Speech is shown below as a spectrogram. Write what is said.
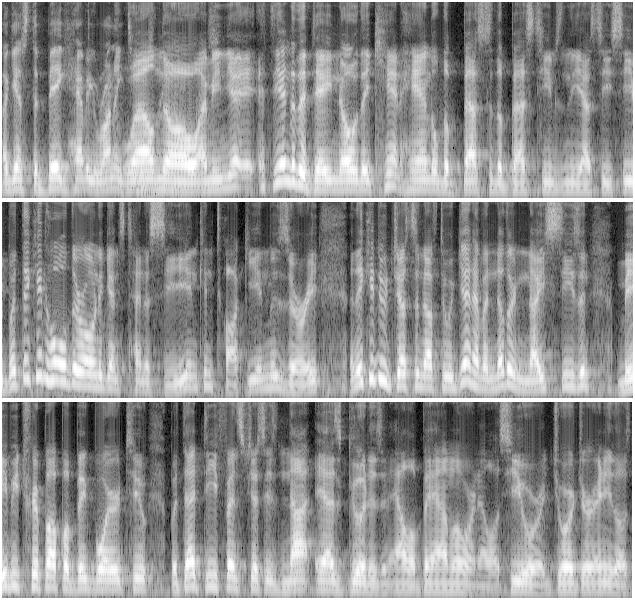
against the big, heavy running teams? Well, no. I mean, yeah, at the end of the day, no, they can't handle the best of the best teams in the SEC, but they can hold their own against Tennessee and Kentucky and Missouri, and they can do just enough to, again, have another nice season, maybe trip up a big boy or two, but that defense just is not as good as an Alabama or an LSU or a Georgia or any of those.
